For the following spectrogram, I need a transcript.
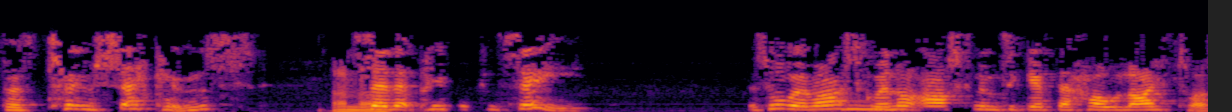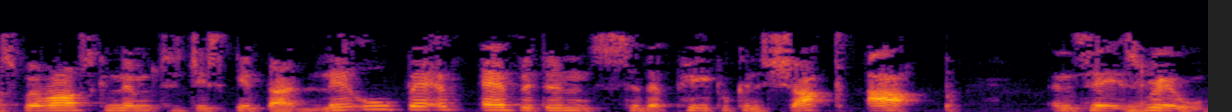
for two seconds so that people can see. That's all we're asking. We're not asking them to give their whole life to us. We're asking them to just give that little bit of evidence so that people can shut up and say it's Yeah. real.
